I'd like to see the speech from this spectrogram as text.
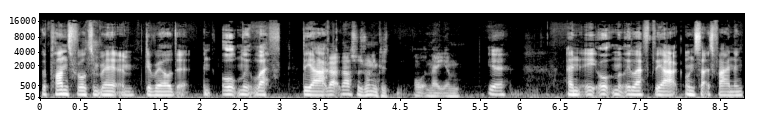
the plans for Ultimatum derailed it and ultimately left the arc. That, that's what's running because Ultimatum. Yeah. And it ultimately left the arc unsatisfying and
